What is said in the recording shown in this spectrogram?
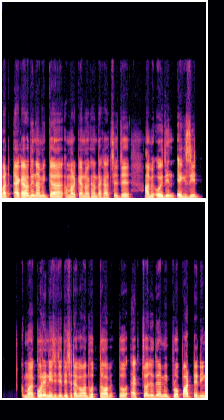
বাট ১১ দিন আমি আমার কেন এখানে দেখাচ্ছে যে আমি ওই দিন এক্সিট করে নিয়েছি, যেদিন সেটাকে আমার ধরতে হবে। তো অ্যাকচুয়াল যদি আমি প্রপার ট্রেডিং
